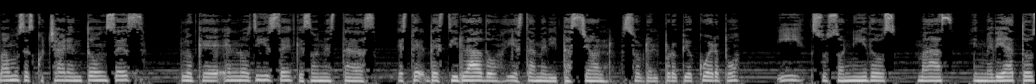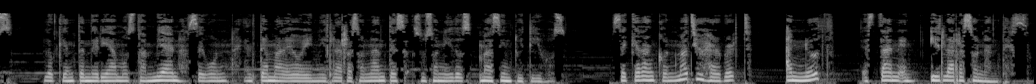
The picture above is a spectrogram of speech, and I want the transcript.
Vamos a escuchar entonces lo que él nos dice, que son estas, este destilado y esta meditación sobre el propio cuerpo y sus sonidos más inmediatos, lo que entenderíamos también, según el tema de hoy en Islas Resonantes, sus sonidos más intuitivos. Se quedan con Matthew Herbert, and Nuth, están en Islas Resonantes.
